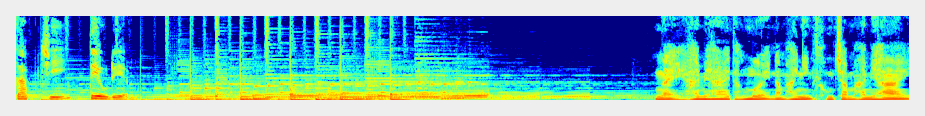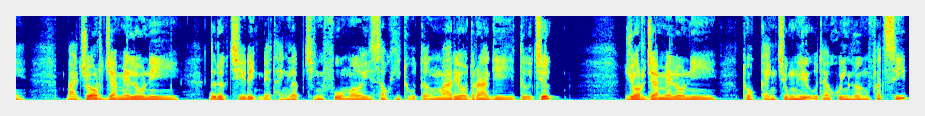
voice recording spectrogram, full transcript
tạp chí tiêu điểm. Ngày 22 tháng 10 năm 2022, bà Giorgia Meloni đã được chỉ định để thành lập chính phủ mới sau khi Thủ tướng Mario Draghi từ chức. Giorgia Meloni thuộc cánh trung hữu theo khuynh hướng phát xít,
